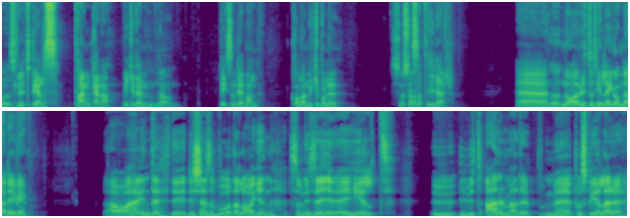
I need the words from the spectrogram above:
på slutspelstankarna, vilket är ja. liksom det man kollar mycket på nu. Så sant. Dessa tider. Eh, något övrigt att tillägga om det här Davy? Ja, jag vet inte. Det, det känns som båda lagen, som ni säger, är helt utarmade med, på spelare,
